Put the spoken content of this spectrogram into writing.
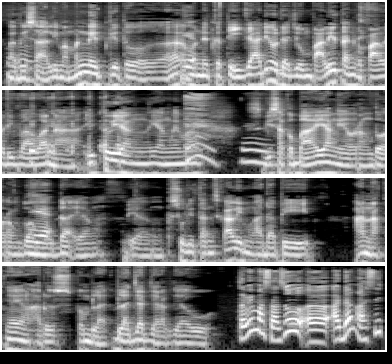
nggak hmm. bisa lima menit gitu yeah. menit ketiga dia udah jumpalitan kepala di bawah nah itu yang yang memang hmm. bisa kebayang ya orang tua orang tua yeah. muda yang yang kesulitan sekali menghadapi anaknya yang harus belajar jarak jauh tapi Mas Azul uh, ada nggak sih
